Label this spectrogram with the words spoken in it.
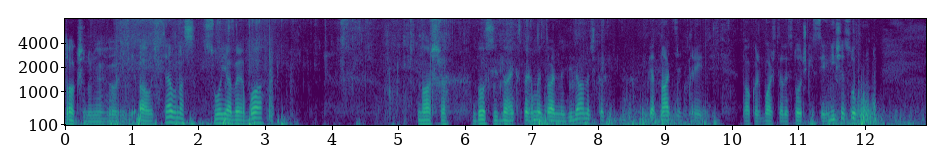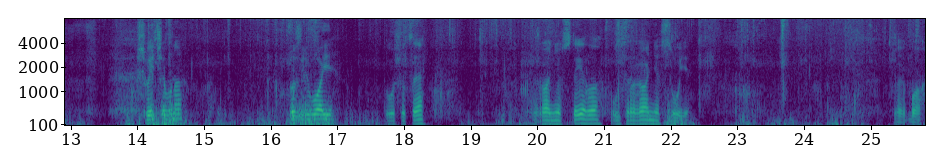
Так, шановні аграрії, а ось це у нас соя верба. Наша дослідна експериментальна діляночка 15-30. Також бачите, листочки сильніше сохнуть. Швидше вона розріває, тому що це ранньо встигла ультрарання соя. Верба.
